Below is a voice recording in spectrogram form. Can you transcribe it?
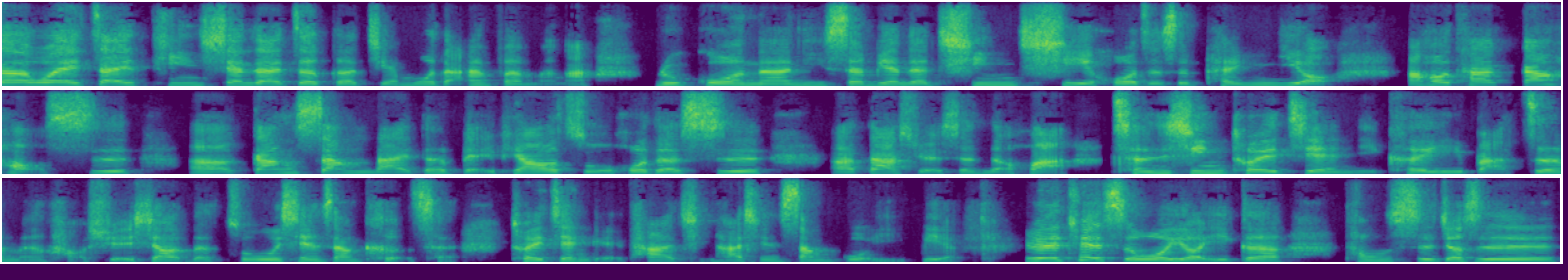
各位在听现在这个节目的安粉们啊，如果呢你身边的亲戚或者是朋友，然后他刚好是呃刚上来的北漂族或者是呃大学生的话，诚心推荐你可以把这门好学校的租屋线上课程推荐给他，请他先上过一遍。因为确实我有一个同事，就是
